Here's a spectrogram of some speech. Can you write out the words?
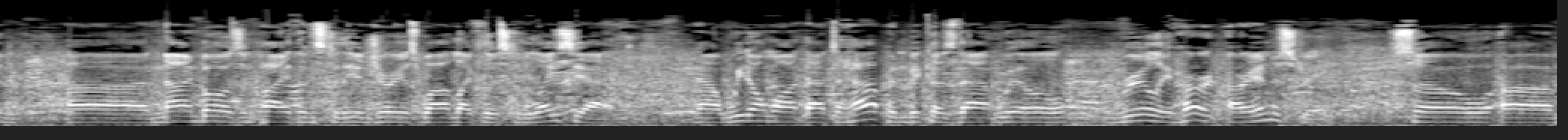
uh, nine boas and pythons to the injurious wildlife list of the Lacey Act. Now, we don't want that to happen because that will really hurt our industry. So, um,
